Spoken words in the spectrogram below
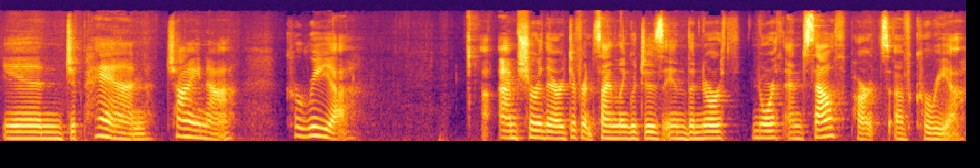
in Japan, China, Korea. I'm sure there are different sign languages in the north, north and south parts of Korea.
